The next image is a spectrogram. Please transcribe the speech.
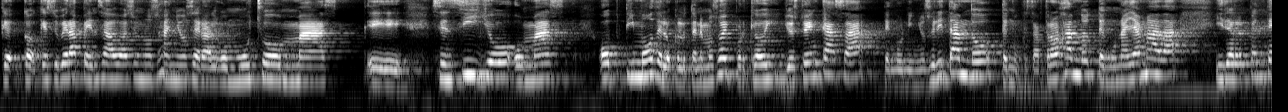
que, que se hubiera pensado hace unos años era algo mucho más eh, sencillo o más óptimo de lo que lo tenemos hoy, porque hoy yo estoy en casa, tengo niños gritando, tengo que estar trabajando, tengo una llamada y de repente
